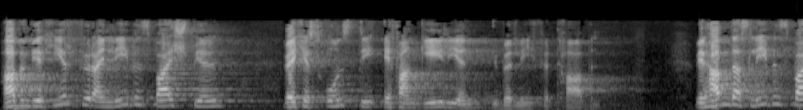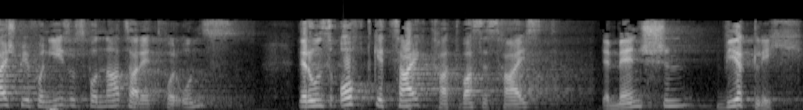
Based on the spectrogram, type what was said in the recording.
haben wir hierfür ein Lebensbeispiel, welches uns die Evangelien überliefert haben. Wir haben das Lebensbeispiel von Jesus von Nazareth vor uns, der uns oft gezeigt hat, was es heißt, den Menschen wirklich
